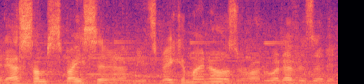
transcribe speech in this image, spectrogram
It has some spice in it. I mean, it's making my nose run, whatever's in it.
